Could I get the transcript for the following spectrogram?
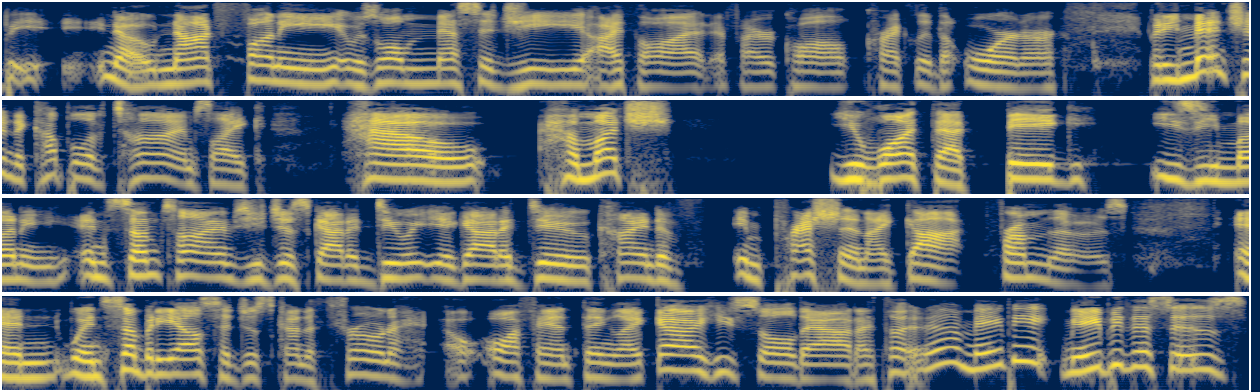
you know not funny. It was all messagey i thought if i recall correctly the order but he mentioned a couple of times like how how much you want that big easy money. And sometimes you just got to do what you got to do kind of impression i got from those. And when somebody else had just kind of thrown a offhand thing like oh he sold out i thought eh, maybe maybe this is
